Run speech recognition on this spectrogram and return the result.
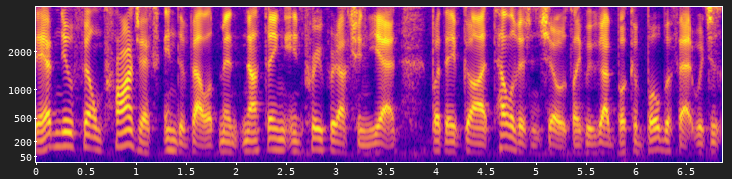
they have new film projects in development, nothing in pre production yet, but they've got television shows like we've got Book of Boba Fett, which is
